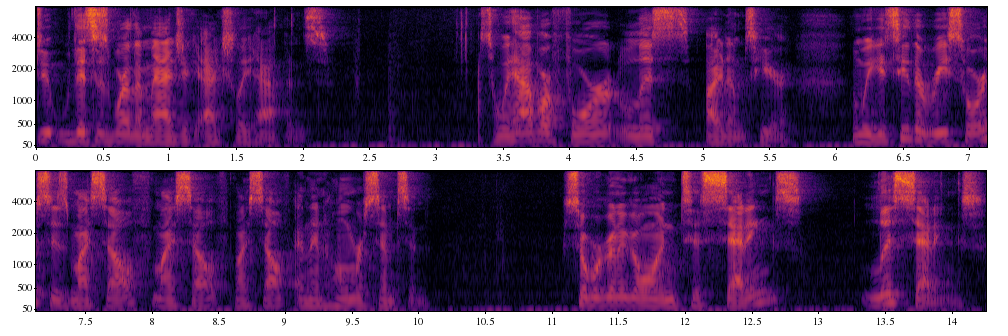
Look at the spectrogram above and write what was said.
do, this is where the magic actually happens. So we have our four list items here. And we can see the resource is myself, myself, myself, and then Homer Simpson. So we're going to go into settings, list settings.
